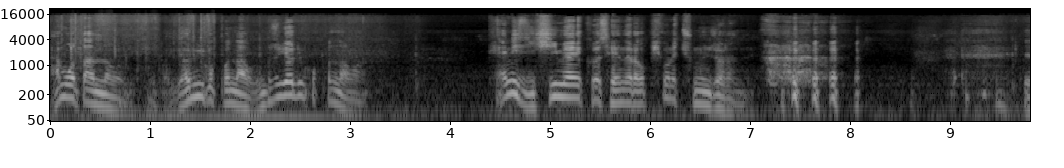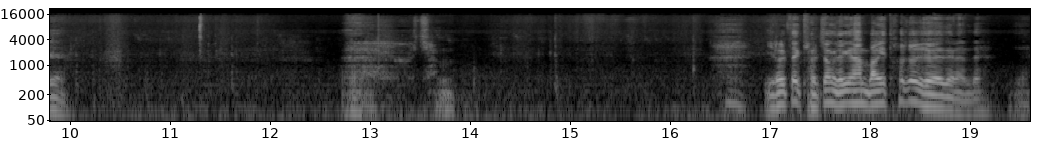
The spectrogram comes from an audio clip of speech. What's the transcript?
아무것도 안 나오니까. 17번 나오고. 무슨 17번 나와. 괜히 이 심야에 그거 세느라고 피곤해 죽는 줄 알았네. 예. 참. 이럴 때 결정적인 한 방이 터져줘야 되는데. 예.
